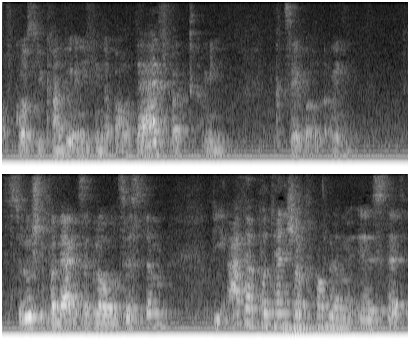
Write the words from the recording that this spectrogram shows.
Of course, you can't do anything about that, but I mean, you could say, well, I mean, the solution for that is a global system. The other potential problem is that,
